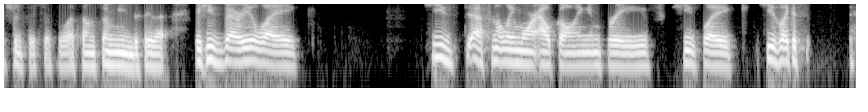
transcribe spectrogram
I shouldn't say typical, that sounds so mean to say that, but he's very like, he's definitely more outgoing and brave. He's like, he's like a,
